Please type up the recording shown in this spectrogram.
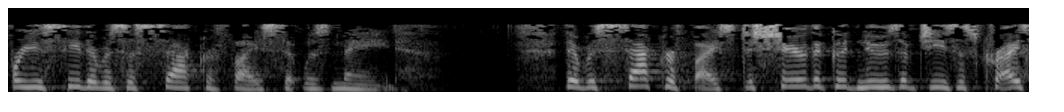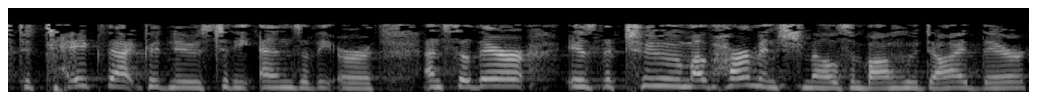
For you see, there was a sacrifice that was made. There was sacrifice to share the good news of Jesus Christ, to take that good news to the ends of the earth. And so there is the tomb of Harmon Schmelzenbach who died there.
